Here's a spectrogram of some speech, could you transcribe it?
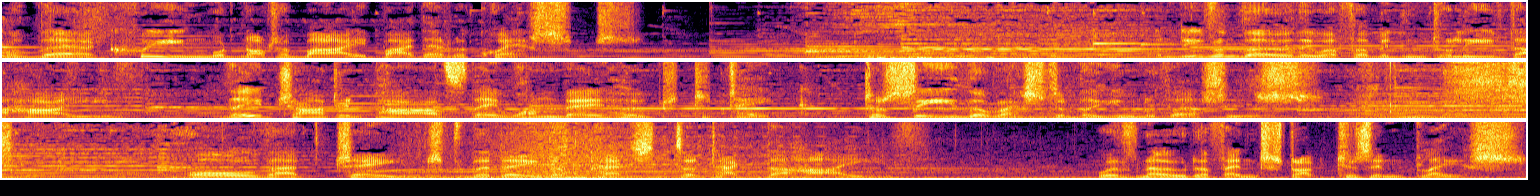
But their queen would not abide by their requests. And even though they were forbidden to leave the hive, they charted paths they one day hoped to take, to see the rest of the universes. All that changed the day the pests attacked the hive. With no defense structures in place,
